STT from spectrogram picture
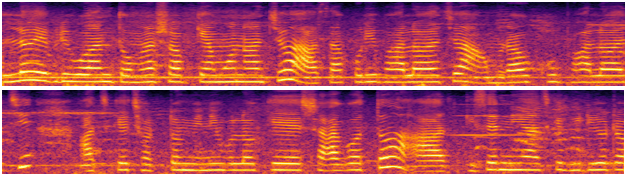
হ্যালো এভরিওয়ান, তোমরা সব কেমন আছো? আশা করি ভালো আছো, আমরাও খুব ভালো আছি। আজকে ছোট্ট মিনি ব্লকে স্বাগত। আর কিসের নিয়ে আজকে ভিডিওটা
